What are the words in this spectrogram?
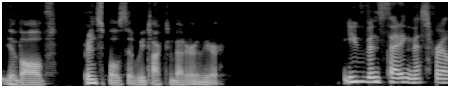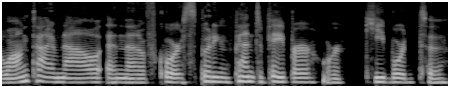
evolved principles that we talked about earlier. you've been studying this for a long time now. And then, of course, putting pen to paper or keyboard to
